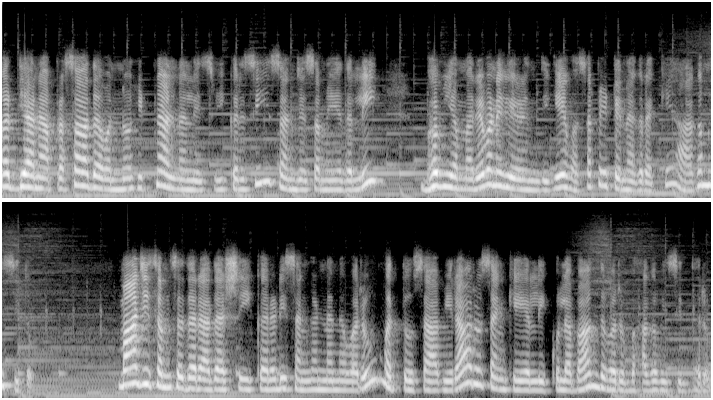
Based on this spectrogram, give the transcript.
ಮಧ್ಯಾಹ್ನ ಪ್ರಸಾದವನ್ನು ಹಿಟ್ನಾಳ್ನಲ್ಲಿ ಸ್ವೀಕರಿಸಿ ಸಂಜೆ ಸಮಯದಲ್ಲಿ ಭವ್ಯ ಮೆರವಣಿಗೆಯೊಂದಿಗೆ ಹೊಸಪೇಟೆ ನಗರಕ್ಕೆ ಆಗಮಿಸಿತು. ಮಾಜಿ ಸಂಸದರಾದ ಶ್ರೀ ಕರಡಿ ಸಂಗಣ್ಣನವರು ಮತ್ತು ಸಾವಿರಾರು ಸಂಖ್ಯೆಯಲ್ಲಿ ಕುಲಬಾಂಧವರು ಭಾಗವಹಿಸಿದ್ದರು.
